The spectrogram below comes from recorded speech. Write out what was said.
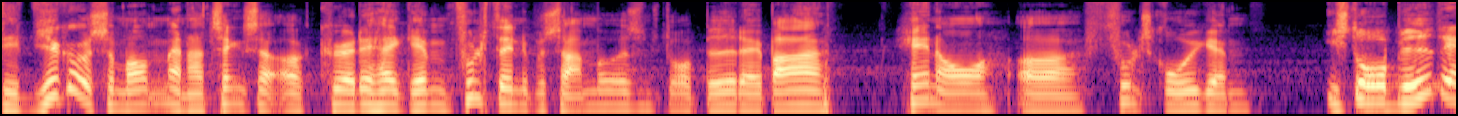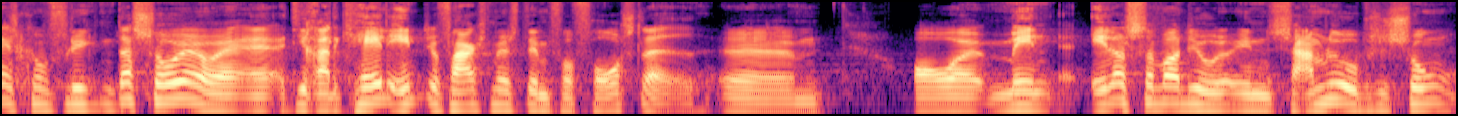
det virker jo som om, man har tænkt sig at køre det her igennem fuldstændig på samme måde som Stor Bededag. Bare henover og fuld skrue igennem. I Store Bededagskonflikten, der så jeg jo, at de radikale endte jo faktisk med at stemme for forslaget. Øhm, og, øh, men ellers så var det jo en samlet opposition,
